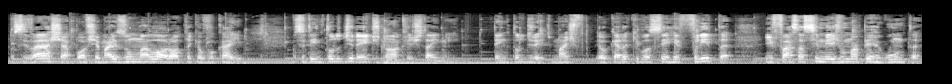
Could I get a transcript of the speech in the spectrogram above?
Você vai achar, poxa, é mais uma lorota que eu vou cair. Você tem todo o direito de não acreditar em mim. Tem todo o direito, mas eu quero que você reflita e faça a si mesmo uma pergunta,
